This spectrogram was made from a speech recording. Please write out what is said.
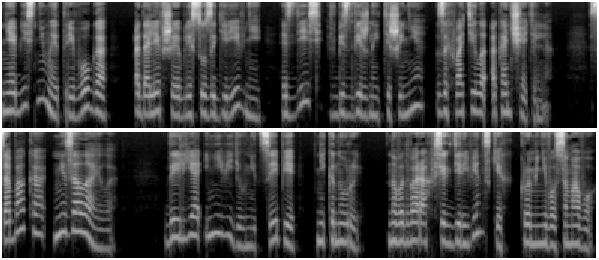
Необъяснимая тревога, одолевшая в лесу за деревней, здесь, в бездвижной тишине, захватила окончательно. Собака не залаяла. Да Илья и не видел ни цепи, ни конуры. Но во дворах всех деревенских, кроме него самого,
